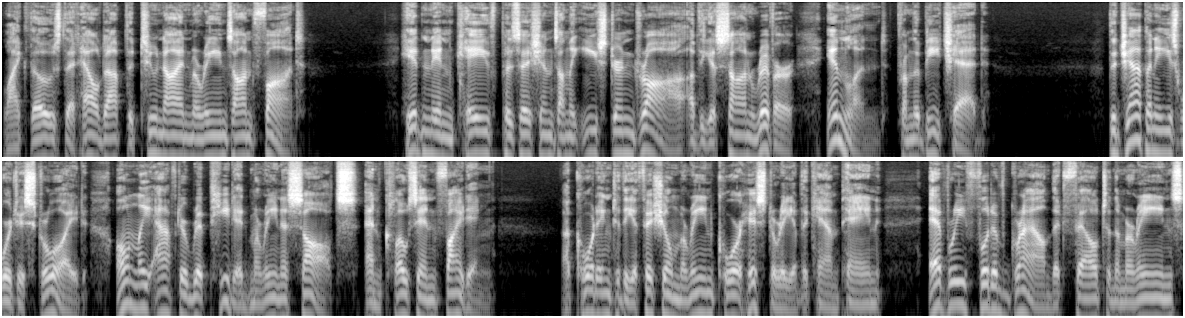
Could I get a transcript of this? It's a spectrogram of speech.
like those that held up the 29 Marines on Font. Hidden in cave positions on the eastern draw of the Asan River, inland from the beachhead. The Japanese were destroyed only after repeated Marine assaults and close in fighting. According to the official Marine Corps history of the campaign, every foot of ground that fell to the Marines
